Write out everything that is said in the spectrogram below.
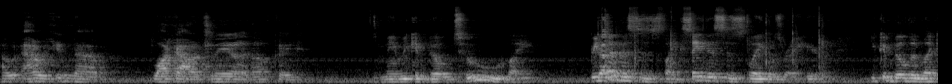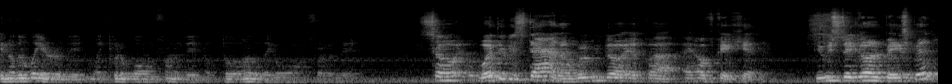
how, how we can uh, block out a tornado and earthquake? I mean, we can build two like pretend this is like say this is Legos right here. You can build it like another layer of it, like put a wall in front of it, build another Lego wall in front of it. So where do we stand, or where do we go if uh, an earthquake hit? Do we still go in the basement?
